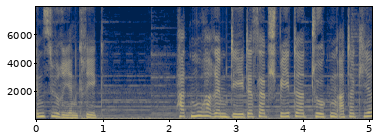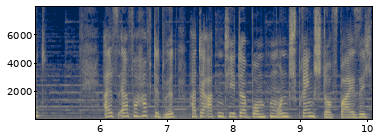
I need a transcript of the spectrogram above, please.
im Syrienkrieg. Hat Muharrem D. deshalb später Türken attackiert? Als er verhaftet wird, hat der Attentäter Bomben und Sprengstoff bei sich.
